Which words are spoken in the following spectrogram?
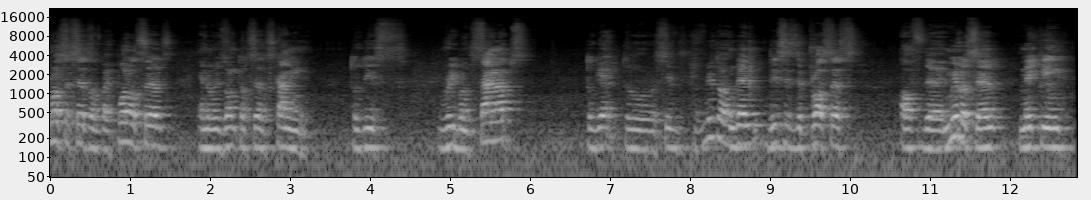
processes of bipolar cells and horizontal cells coming to this ribbon synapse to get to receive the transmitter, and then this is the process of the Müller cell making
